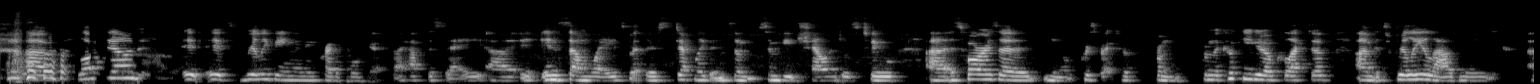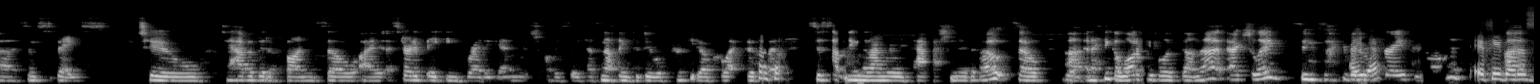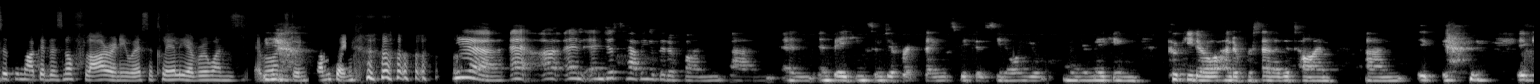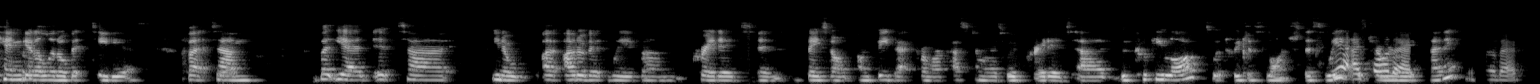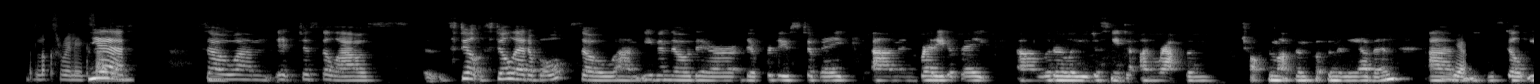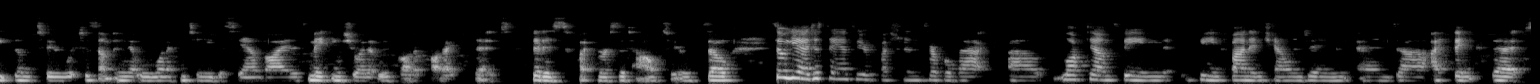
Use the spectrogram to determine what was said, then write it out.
uh, lockdown it, it's really been an incredible gift, I have to say, uh, in some ways. But there's definitely been some some huge challenges too. Uh, as far as a you know perspective from from the Cookie Dough Collective, um, it's really allowed me uh, some space to to have a bit of fun. So I, I, started baking bread again, which obviously has nothing to do with Cookie Dough Collective, but it's just something that I'm really passionate about. So, uh, and I think a lot of people have done that. Actually, seems like a bit oh, yeah. of a crazy comment. If you go um, to a supermarket, there's no flour anywhere, so clearly everyone's everyone's yeah. doing something. yeah, and, uh, and and just having a bit of fun um, and and baking some different things because you know when you when you're making cookie dough 100% of the time um, it it can get a little bit tedious. But um, but yeah, it uh, you know out of it we've um, created and based on, on feedback from our customers, we've created uh, the cookie logs, which we just launched this week. Yeah, I saw that. Really I saw that. It looks really exciting. Yeah. So um, it just allows still still edible. So um, even though they're they're produced to bake um, and ready to bake, uh, literally you just need to unwrap them chop them up and put them in the oven. Um, yeah. You can still eat them too, which is something that we want to continue to stand by is making sure that we've got a product that that is quite versatile too. So, so yeah, just to answer your question, circle back. Uh, lockdowns being being fun and challenging, and uh, I think that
